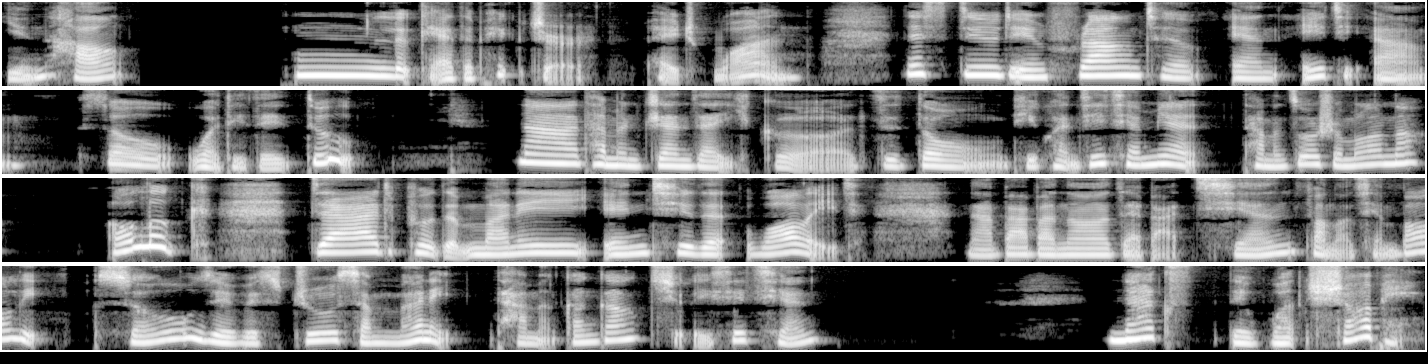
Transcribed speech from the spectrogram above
银行。嗯，Look at the picture, page one. They stood in front of an ATM. So what did they do? 那他们站在一个自动提款机前面，他们做什么了呢 ？Oh, look, Dad put the money into the wallet. 那爸爸呢，再把钱放到钱包里。So they withdrew some money. 他们刚刚取了一些钱。Next, they went shopping.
